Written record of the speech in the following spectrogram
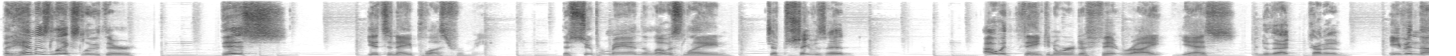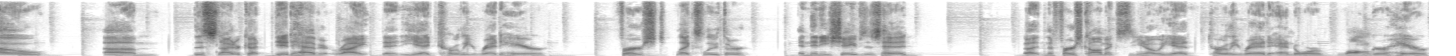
But him as Lex Luthor, this gets an A plus for me. The Superman, the Lois Lane, Did you have to shave his head I would think in order to fit right, yes. into that kind of? Even though um, the Snyder Cut did have it right that he had curly red hair first, Lex Luthor, and then he shaves his head. But in the first comics, you know, he had curly red and or longer hair.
